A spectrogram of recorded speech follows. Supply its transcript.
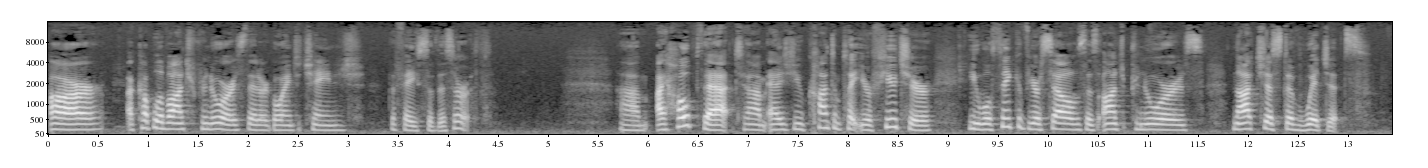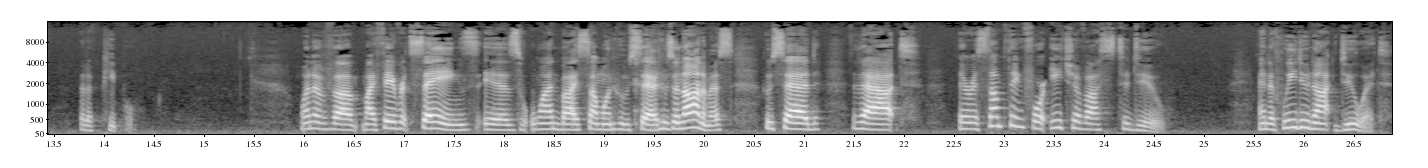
are a couple of entrepreneurs that are going to change the face of this earth. Um, I hope that um, as you contemplate your future, you will think of yourselves as entrepreneurs, not just of widgets, but of people. One of uh, my favorite sayings is one by someone who said, who's anonymous, who said that there is something for each of us to do. And if we do not do it,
